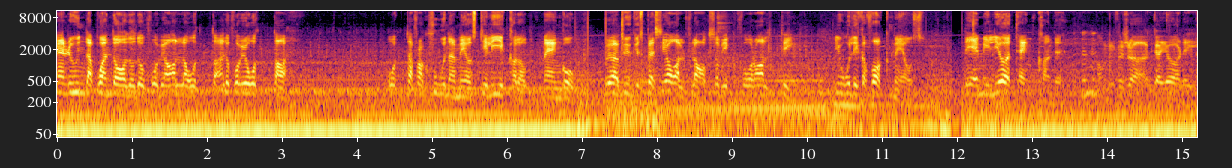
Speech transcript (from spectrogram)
en runda på en dag och då får vi alla åtta, då får vi åtta, åtta fraktioner med oss tillika då med en gång. Vi har byggt specialflak så vi får allting i olika fack med oss. Det är miljötänkande om vi försöker göra det i.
